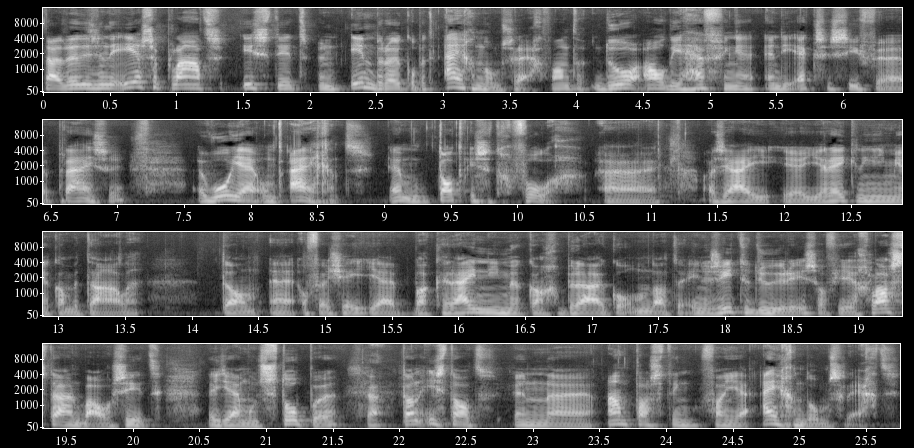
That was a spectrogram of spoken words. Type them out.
Nou, dat is in de eerste plaats is dit een inbreuk op het eigendomsrecht. Want door al die heffingen en die excessieve eh, prijzen. eh, Word jij onteigend? Dat is het gevolg. Eh, als jij eh, je rekening niet meer kan betalen, dan, eh, of als je je bakkerij niet meer kan gebruiken omdat de energie te duur is, of je glastuinbouw zit, dat jij moet stoppen, Ja. dan is dat een aantasting van je eigendomsrecht.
